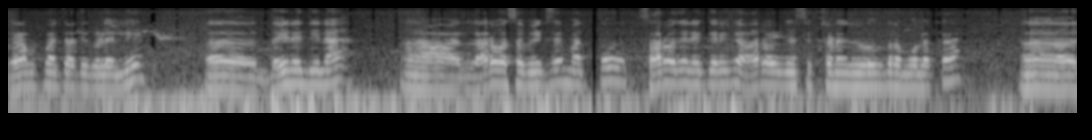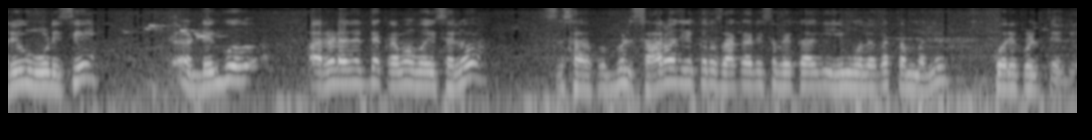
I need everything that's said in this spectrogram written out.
ಗ್ರಾಮ ಪಂಚಾಯತಿಗಳಲ್ಲಿ ದೈನಂದಿನ ಲಾರ್ವ ಸಮೀಕ್ಷೆ ಮತ್ತು ಸಾರ್ವಜನಿಕರಿಗೆ ಆರೋಗ್ಯ ಶಿಕ್ಷಣ ನೀಡುವುದರ ಮೂಲಕ ಅರಿವು ಮೂಡಿಸಿ, ಡೆಂಗು ಹರಡದಂತೆ ಕ್ರಮ ವಹಿಸಲು ಸಾರ್ವಜನಿಕರು ಸಹಕರಿಸಬೇಕಾಗಿ ಈ ಮೂಲಕ ತಮ್ಮಲ್ಲಿ ಕೋರಿಕೊಳ್ತೇವೆ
